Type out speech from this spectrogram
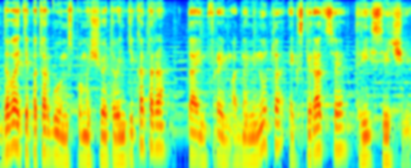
Давайте поторгуем с помощью этого индикатора. Таймфрейм 1 минута, экспирация 3 свечи.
